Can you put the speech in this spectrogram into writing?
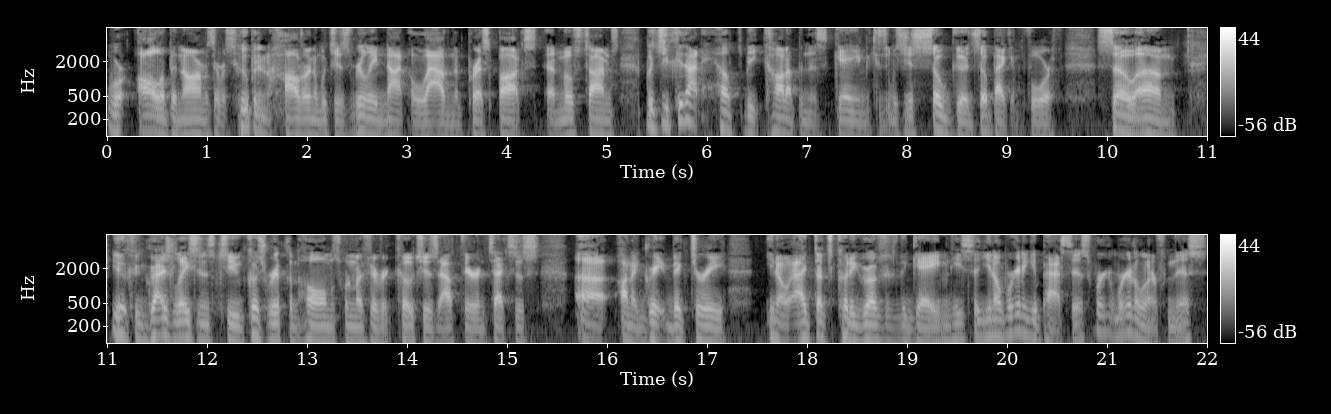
were all up in arms. There was hooping and hollering, which is really not allowed in the press box most times. But you could not help to be caught up in this game because it was just so good, so back and forth. So, um, you know, congratulations to Coach Ricklan Holmes, one of my favorite coaches out there in Texas, uh, on a great victory you know, I touched Cody Groves into the game, and he said, you know, we're going to get past this. We're, we're going to learn from this.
